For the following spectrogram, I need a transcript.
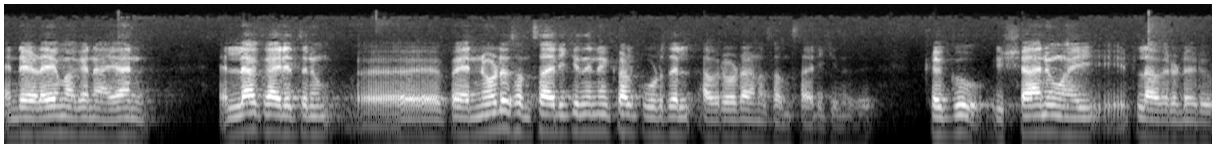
എന്റെ ഇളയ മകൻ അയാൻ എല്ലാ കാര്യത്തിനും ഇപ്പൊ എന്നോട് സംസാരിക്കുന്നതിനേക്കാൾ കൂടുതൽ അവരോടാണ് സംസാരിക്കുന്നത്. കഗു ഇഷാനുമായിട്ടുള്ള അവരുടെ ഒരു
